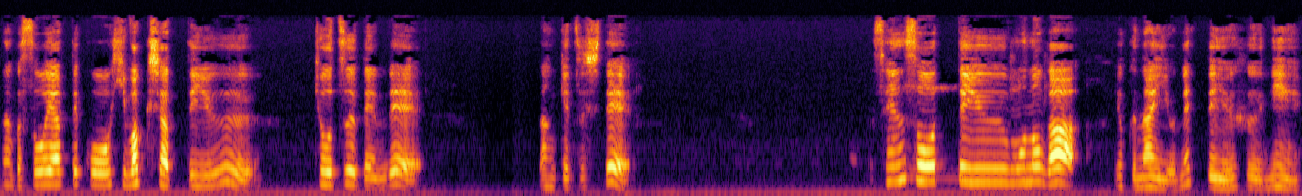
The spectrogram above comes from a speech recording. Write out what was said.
なんかそうやってこう、被爆者っていう共通点で団結して、戦争っていうものが良くないよねっていう風に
